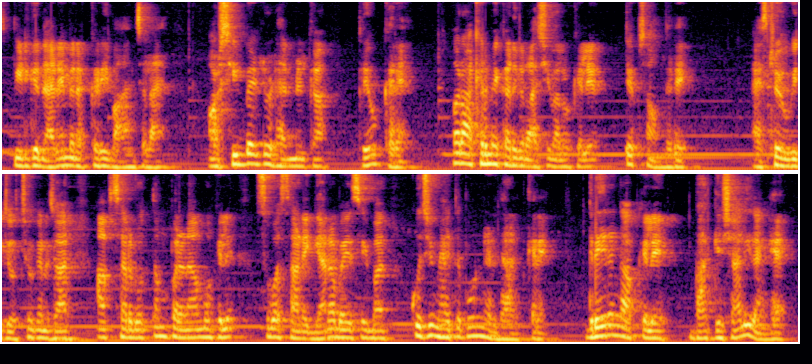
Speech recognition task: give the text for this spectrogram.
स्पीड के दायरे में रखकर ही वाहन चलाएँ और सीट बेल्ट और हेलमेट का प्रयोग करें। और आखिर में कर्क राशि वालों के लिए tips on the day. Astroyogi ज्योतिषों के अनुसार आप सर्वोत्तम परिणामों के लिए सुबह साढ़े ग्यारह बजे से बाद कुछ महत्वपूर्ण निर्धारित करें। ग्रे रंग आपके लिए भाग्यशाली रंग है।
